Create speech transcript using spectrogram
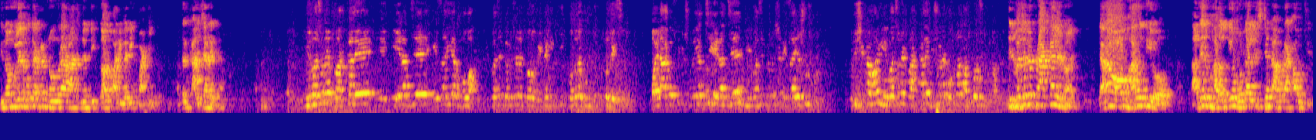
তৃণমূলের মতো একটা নোংরা রাজনৈতিক দল, পারিবারিক পার্টি। তাদের কালচার এটা। নির্বাচনের প্রাককালে এ- রাজ্যে এসআইআর হওয়া নির্বাচন কমিশনের তরফে এটাকে কি কতটা গুরুত্বপূর্ণ দেখছে? পয়লা আগস্ট থেকে শুনে যাচ্ছে এ রাজ্যে নির্বাচন কমিশন এসআইআর শুরু করবে। নির্বাচনের প্রাককালে নয়। যারা অভারতীয়, তাদের ভারতীয় ভোটার লিস্টে নাম রাখা উচিত।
